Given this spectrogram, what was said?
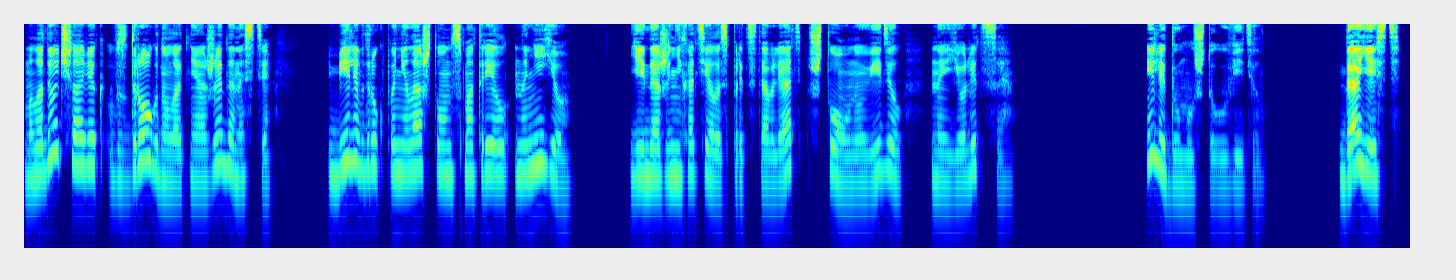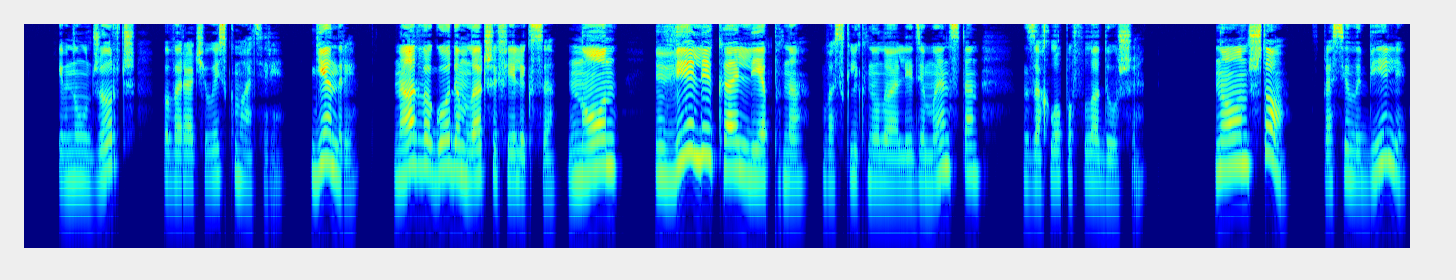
Молодой человек вздрогнул от неожиданности — Билли вдруг поняла, что он смотрел на нее. Ей даже не хотелось представлять, что он увидел на ее лице. Или думал, что увидел. «Да, есть», — кивнул Джордж, поворачиваясь к матери. «Генри, на два года младше Феликса, но он великолепно!» — воскликнула леди Мэнстон, захлопав в ладоши. «Но он что?» — спросила Билли,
